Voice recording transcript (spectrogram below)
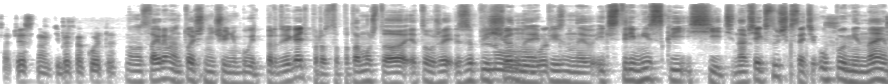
Соответственно, у тебя какой-то... Ну, в Инстаграме он точно ничего не будет продвигать, просто потому что это уже запрещенная, ну, вот... признанная экстремистской сеть. На всякий случай, кстати, упоминаем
